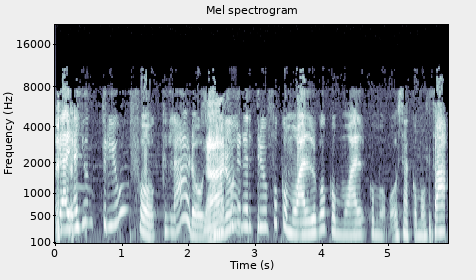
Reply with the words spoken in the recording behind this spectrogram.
Y ahí hay un triunfo, claro. Y no Claro. poner el triunfo como algo, como al, como, o sea, como fama,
